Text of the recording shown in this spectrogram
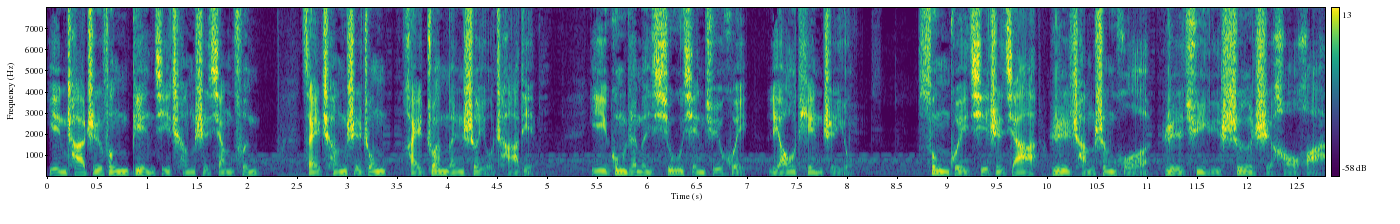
饮茶之风遍及城市乡村，在城市中还专门设有茶店，以供人们休闲聚会、聊天之用。宋贵戚之家日常生活日趋于奢侈豪华。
